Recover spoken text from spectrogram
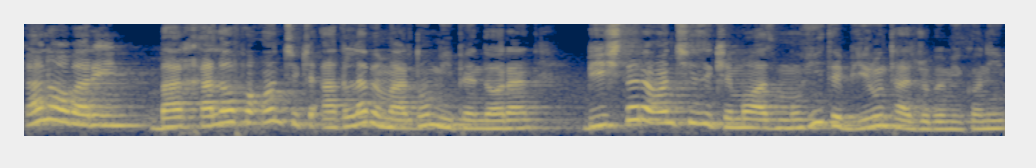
بنابراین برخلاف آنچه که اغلب مردم میپندارند بیشتر آن چیزی که ما از محیط بیرون تجربه می کنیم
